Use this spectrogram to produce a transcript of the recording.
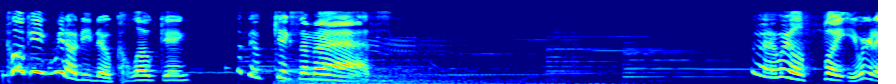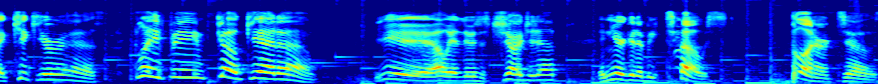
Cloaking? We don't need no cloaking. Let's go kick some ass. Uh, we'll fight you. We're gonna kick your ass. Glaive beam, go get him. Yeah, all we have to do is just charge it up, and you're gonna be toast. Butter toast.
